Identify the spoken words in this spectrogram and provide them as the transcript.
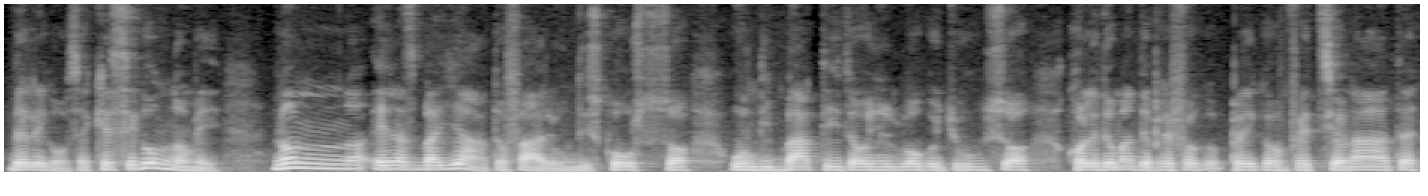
delle cose è che secondo me non era sbagliato fare un discorso, un dibattito in un luogo chiuso, con le domande pre preconfezionate,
